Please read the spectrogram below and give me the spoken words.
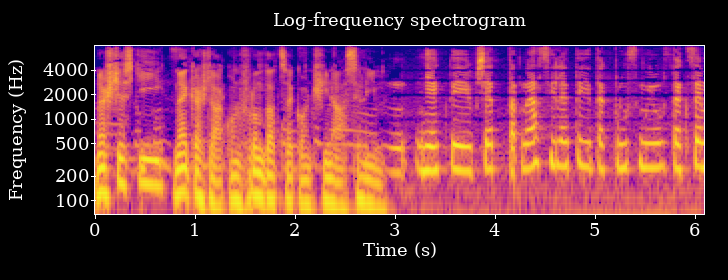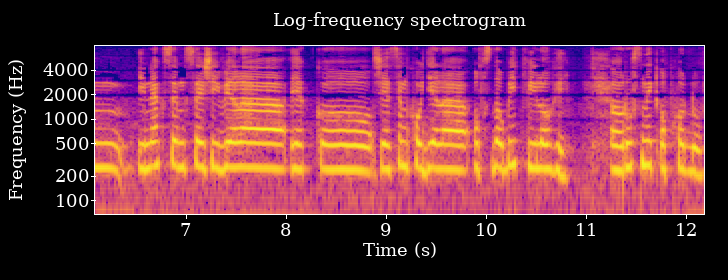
Naštěstí ne každá konfrontace končí násilím. Někdy před 15 lety, tak plus minus, tak jsem, jinak jsem se živila jako, že jsem chodila obzdobit výlohy různých obchodů.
